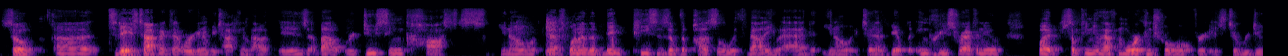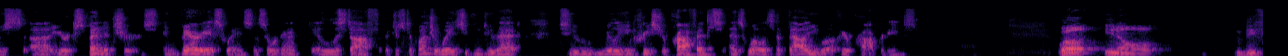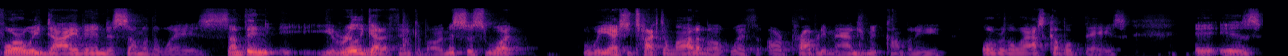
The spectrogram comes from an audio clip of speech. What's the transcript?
So uh, today's topic that we're going to be talking about is about reducing costs. You know, that's one of the big pieces of the puzzle with value add. You know, to be able to increase revenue, but something you have more control over is to reduce uh, your expenditures in various ways. And so we're going to list off just a bunch of ways you can do that to really increase your profits as well as the value of your properties. Well, you know, before we dive into some of the ways, something you really got to think about, and this is what we actually talked a lot about with our property management company over the last couple days, is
